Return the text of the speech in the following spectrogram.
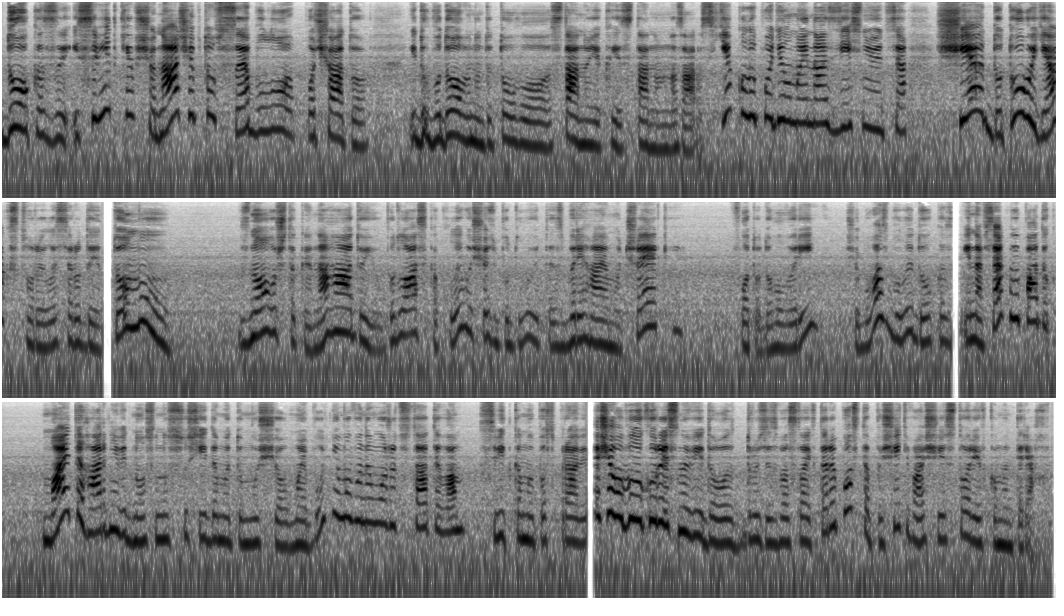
докази і свідків, що, начебто, все було почато і добудовано до того стану, який станом на зараз є, коли поділ майна здійснюється, ще до того, як створилася родина. Тому. Знову ж таки, нагадую, будь ласка, коли ви щось будуєте, зберігаємо чеки, фото договорів, щоб у вас були докази. І на всяк випадок майте гарні відносини з сусідами, тому що в майбутньому вони можуть стати вам свідками по справі. Якщо вам було корисно відео, друзі, з вас лайк та репост, та пишіть ваші історії в коментарях.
